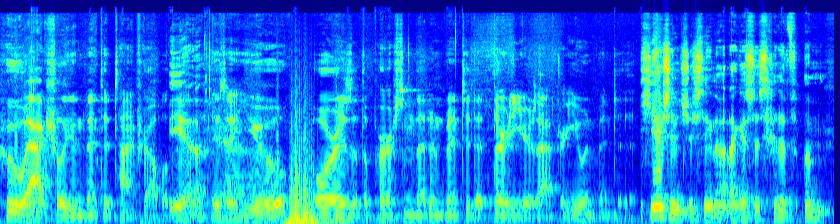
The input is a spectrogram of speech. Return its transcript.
who actually invented time travel then? Yeah. is it you or is it the person that invented it 30 years after you invented it Here's interesting thought. I guess it's kind of um,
